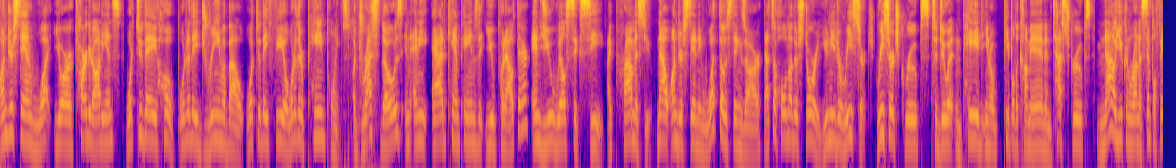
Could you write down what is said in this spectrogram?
understand what your target audience, what do they hope? What do they dream about? What do they feel? What are their pain points? Address those in any ad campaigns that you put out there and you will succeed. I promise you. Now, understanding what those things are, that's a whole nother story. You need to research, research groups to do it and paid, you know, people to come in and test groups. Now you can run a simple Facebook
